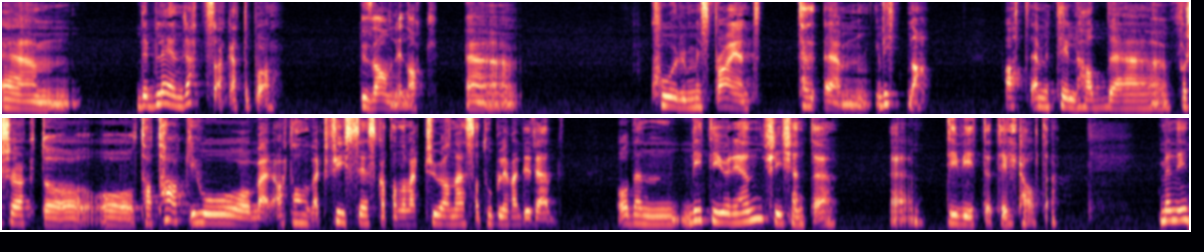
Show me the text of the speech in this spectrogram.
Um, det ble en rettssak etterpå, uvanlig nok, um, hvor Miss Bryant um, vitna at Emmett Till hadde forsøkt å, å, ta tak i henne, at han hadde vært fysisk, at han hadde vært truende, at hun ble veldig redd. Og den hvite juryen frikjente eh, de hvite tiltalte. Men i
